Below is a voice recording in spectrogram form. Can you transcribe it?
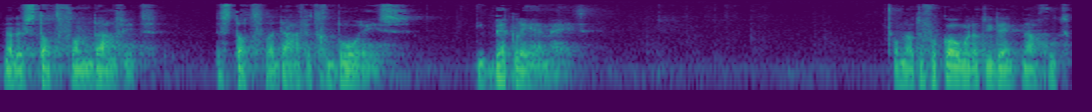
naar de stad van David. De stad waar David geboren is. Die Bethlehem heet. Om nou te voorkomen dat u denkt, nou goed.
